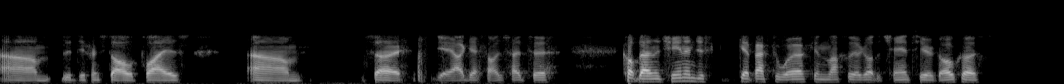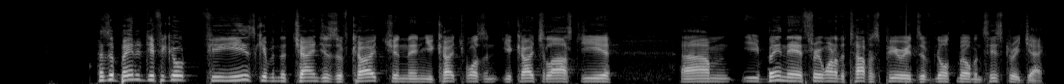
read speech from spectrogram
um, the different style of players. Um, so yeah, I guess I just had to cop that in the chin and just get back to work. And luckily, I got the chance here at Gold Coast. Has it been a difficult few years given the changes of coach and then your coach wasn't your coach last year? Um, you've been there through one of the toughest periods of North Melbourne's history, Jack.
